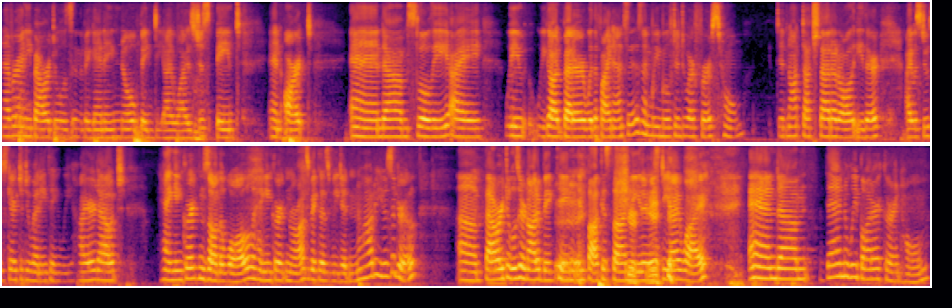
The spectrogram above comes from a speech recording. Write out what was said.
never any power tools in the beginning. No big DIYs. Just paint and art. And um, slowly I we we got better with the finances and we moved into our first home did not touch that at all either. I was too scared to do anything. We hired out hanging curtains on the wall, hanging curtain rods, because we didn't know how to use a drill. Um, power tools are not a big thing in Pakistan, Sure, neither is DIY. And um, then we bought our current home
